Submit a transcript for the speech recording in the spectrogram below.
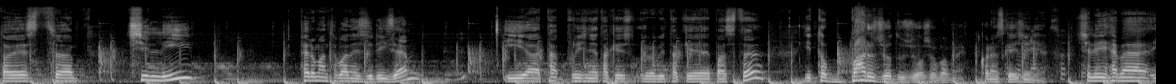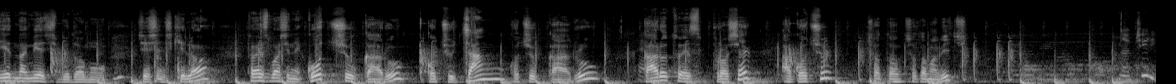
To jest e, chili fermentowany z ryzem i e, ta, później takie, robię takie pasty i to bardzo dużo używamy, koreańskie jedzenie. Czyli chyba jednak mieć w domu 10 kilo. To jest właśnie gochugaru, gochujang, gochugaru. Garu to jest proszek, a gochu? Co to, co to ma być? No, chili.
